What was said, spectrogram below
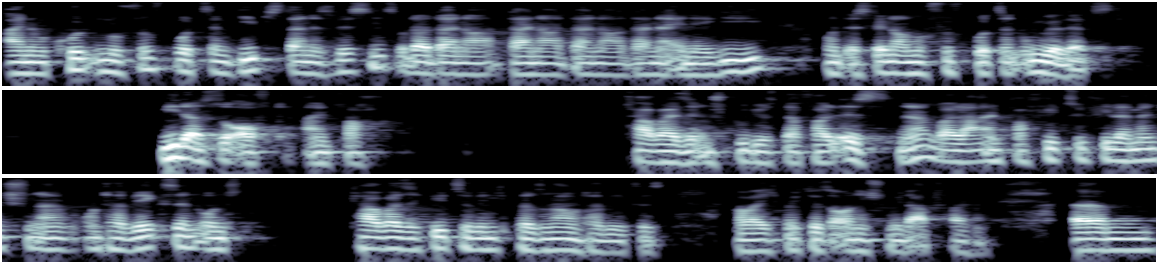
einem Kunden nur 5% gibst deines Wissens oder deiner, deiner, deiner, deiner Energie und es werden auch nur 5% umgesetzt. Wie das so oft einfach teilweise in Studios der Fall ist, ne? weil da einfach viel zu viele Menschen unterwegs sind und teilweise viel zu wenig Personal unterwegs ist. Aber ich möchte jetzt auch nicht schon wieder abschweifen. Ähm,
